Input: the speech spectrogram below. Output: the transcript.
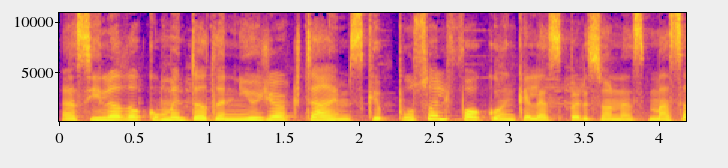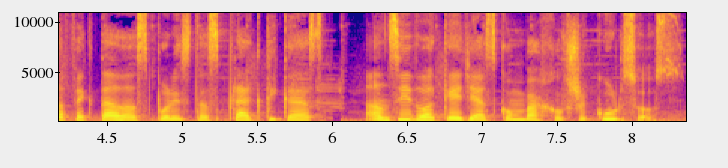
Así lo documentó The New York Times que puso el foco en que las personas más afectadas por estas prácticas han sido aquellas con bajos recursos.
